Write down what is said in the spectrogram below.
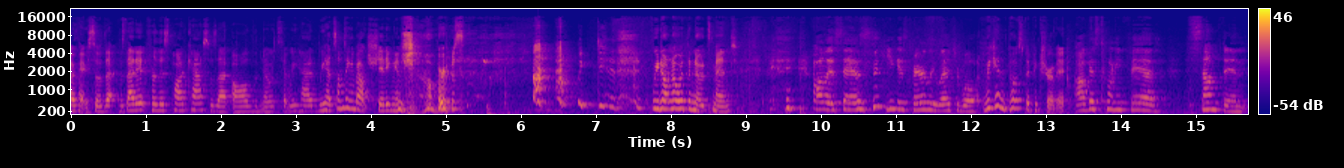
Okay, so that was that it for this podcast? Was that all the notes that we had? We had something about shitting in showers. we did. We don't know what the notes meant. All it says, you is barely legible. We can post a picture of it. August 25th, something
